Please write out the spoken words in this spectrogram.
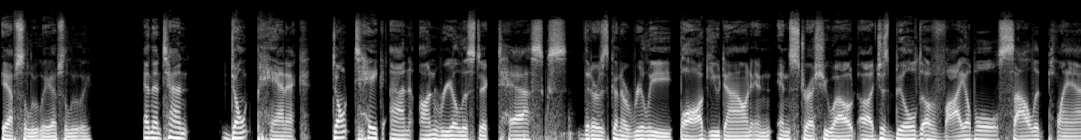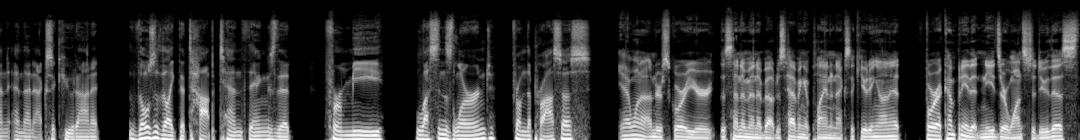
Yeah, absolutely. Absolutely. And then 10, don't panic. Don't take on unrealistic tasks that are going to really bog you down and, and stress you out. Uh, just build a viable, solid plan and then execute on it. Those are like the top 10 things that, for me, lessons learned from the process. Yeah, I want to underscore your the sentiment about just having a plan and executing on it. For a company that needs or wants to do this,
